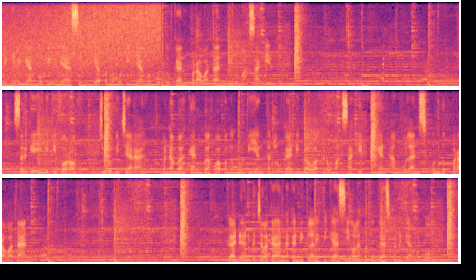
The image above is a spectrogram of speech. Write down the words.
iring-iringan mobilnya sehingga pengemudinya membutuhkan perawatan di rumah sakit. Sergei Nikiforov, juru bicara, menambahkan bahwa pengemudi yang terluka dibawa ke rumah sakit dengan ambulans untuk perawatan. Keadaan kecelakaan akan diklarifikasi oleh petugas penegak hukum.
